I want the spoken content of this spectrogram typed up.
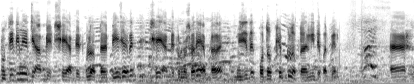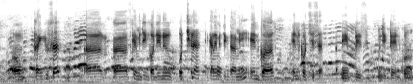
প্রতিদিনের যে আপডেট সেই আপডেটগুলো আপনারা পেয়ে যাবেন। সেই আপডেট অনুসারে আপনারা নিজেদের পদক্ষেপগুলো আপনারা নিতে পারবেন। থ্যাংক ইউ স্যার আর আজকে মিটিং কন্টিনিউ করছি না। এখানে মিটিংটা আমি এন্ড করার এন্ড করছি স্যার আপনি প্লিজ মিটিংটা এন্ড করুন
